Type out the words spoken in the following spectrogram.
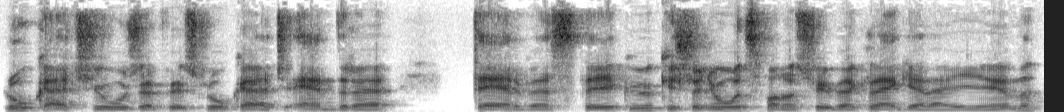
Lukács József és Lukács Endre tervezték, ők is a 80-as évek legelején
